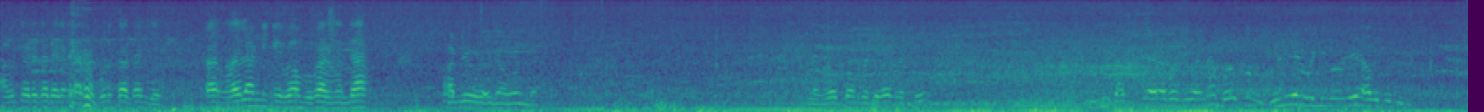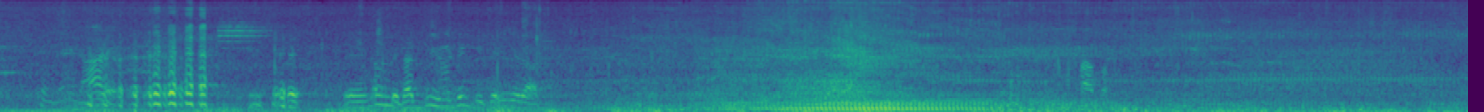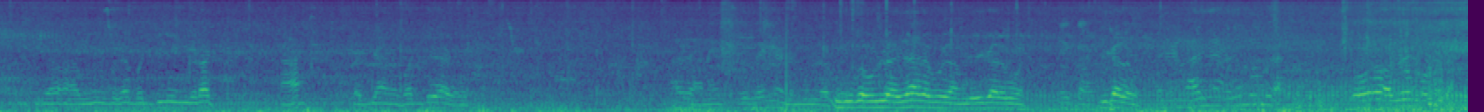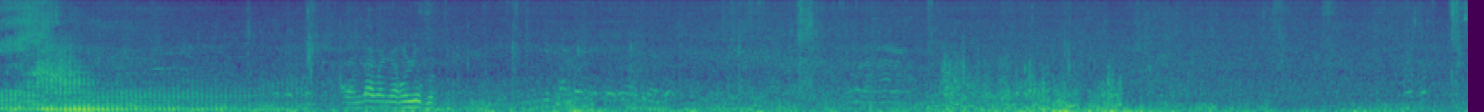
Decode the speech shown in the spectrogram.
முடிஞ்சிருக்கும் அழுத்து எடுக்கிறதுக்கு கொடுத்தா தான் சரி. பாருங்க அதெல்லாம் இன்னைக்கு பாம்பு பாருங்க இந்த. அப்படி வந்து இந்த வேப்பம் பட்டியே பட்டு. இது கத்தியால பட்டி வேணா வேப்பம் வெட்டி கொண்டு அதுக்கு நாடு இந்த கத்தி விட்டு தெரிகிறா அவங்களுக்குள்ள பட்டியும் கிடா ஆ கல்யாணம் பட்டியாக அது அனைத்து வெளியே முள்ள இதுக்கு உள்ள இதால போய் அந்த இதால போய் இதால ஓ அதுவும் போகலாம். அது இருந்தால் கொஞ்சம் உள்ளுக்கு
